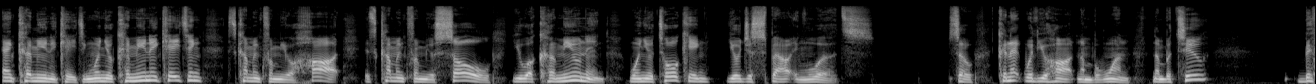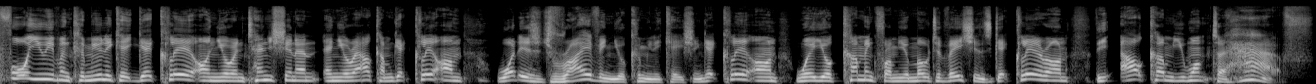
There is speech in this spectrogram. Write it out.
and communicating. When you're communicating, it's coming from your heart, it's coming from your soul. You are communing. When you're talking, you're just spouting words. So connect with your heart, number one. Number two, before you even communicate, get clear on your intention and, and your outcome. Get clear on what is driving your communication. Get clear on where you're coming from, your motivations. Get clear on the outcome you want to have.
